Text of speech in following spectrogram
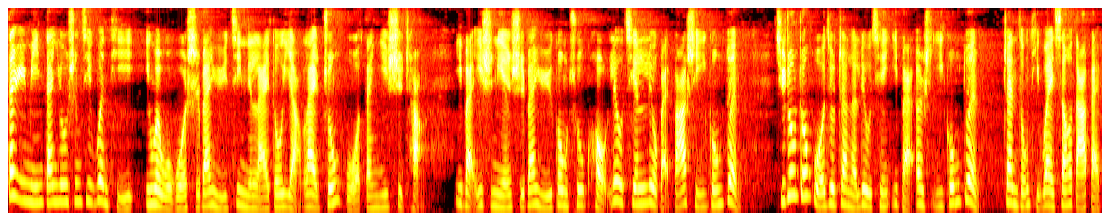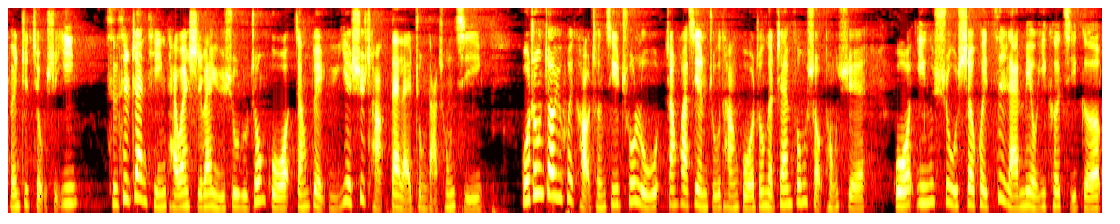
但渔民担忧生计问题，因为我国石斑鱼近年来都仰赖中国单一市场。一百一十年，石斑鱼共出口六千六百八十一公吨，其中中国就占了六千一百二十一公吨，占总体外销达百分之九十一。此次暂停台湾石斑鱼输入中国，将对渔业市场带来重大冲击。国中教育会考成绩出炉，彰化县竹塘国中的詹丰守同学，国英数社会自然没有一科及格，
